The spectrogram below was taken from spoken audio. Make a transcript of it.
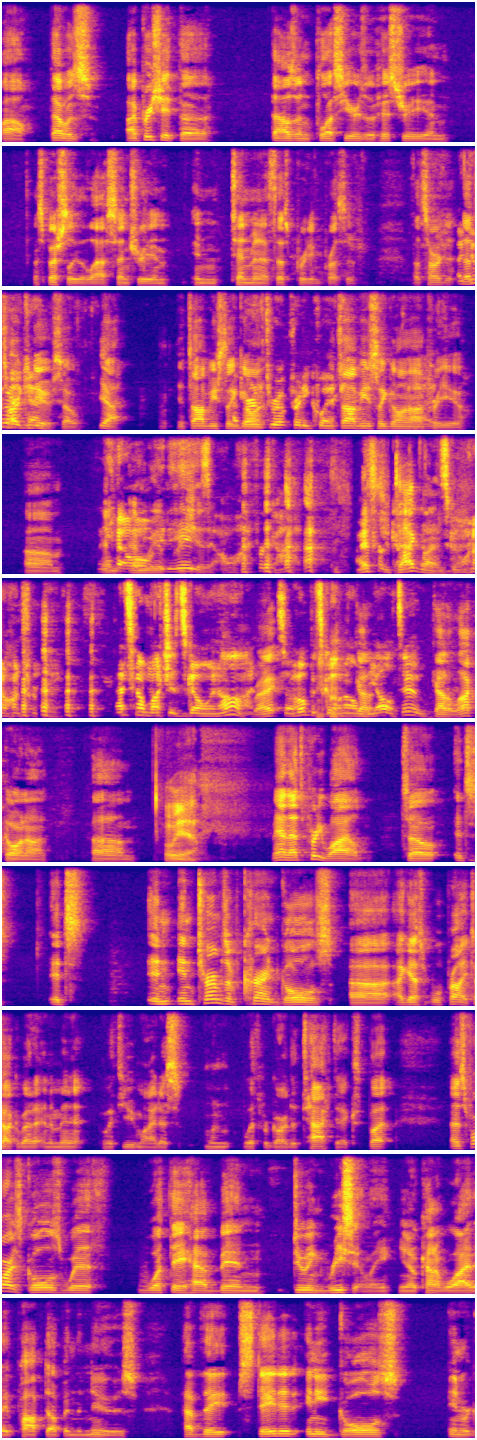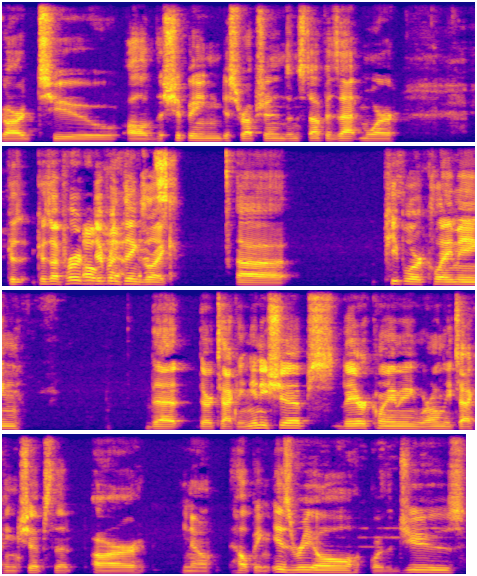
wow. That was, I appreciate the thousand plus years of history and especially the last century in, in 10 minutes. That's pretty impressive. That's hard to, that's hard to do. So yeah, it's obviously I going, through it pretty quick. it's obviously going on Uh, for you. Um, and- Yeah, and oh, we it appreciate is. it. Oh, I forgot. I That's your forgot that tagline. it's going on for me. That's how much it's going on. Right. So I hope it's going on Got with y'all too. Got a lot going on. Um, Oh yeah. Man, that's pretty wild. So it's it's in in terms of current goals. Uh, I guess we'll probably talk about it in a minute with you, Midas, when with regard to tactics. But as far as goals with what they have been doing recently, you know, kind of why they popped up in the news. Have they stated any goals in regard to all of the shipping disruptions and stuff? Is that more because because I've heard Oh, different yeah, things like uh, people are claiming that they're attacking any ships. They're claiming we're only attacking ships that are, you know, helping Israel or the Jews.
